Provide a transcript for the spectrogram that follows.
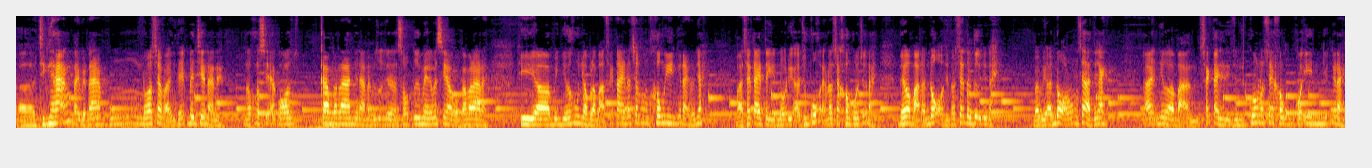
uh, chính hãng tại Việt Nam cũng nó sẽ phải như thế. Bên trên này này nó có sẽ có camera như nào ví dụ như là 64 megapixel của camera này. Thì uh, mình nhớ không nhầm là bản sách tay nó sẽ không, không in cái này đâu nhá. Bản sách tay từ nội địa Trung Quốc này nó sẽ không có chữ này. Nếu mà bản Ấn Độ thì nó sẽ tương tự như này. Bởi vì Ấn Độ nó cũng sẽ là tiếng Anh. Đấy nhưng mà bản sách tay thì Trung Quốc nó sẽ không có in những cái này.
